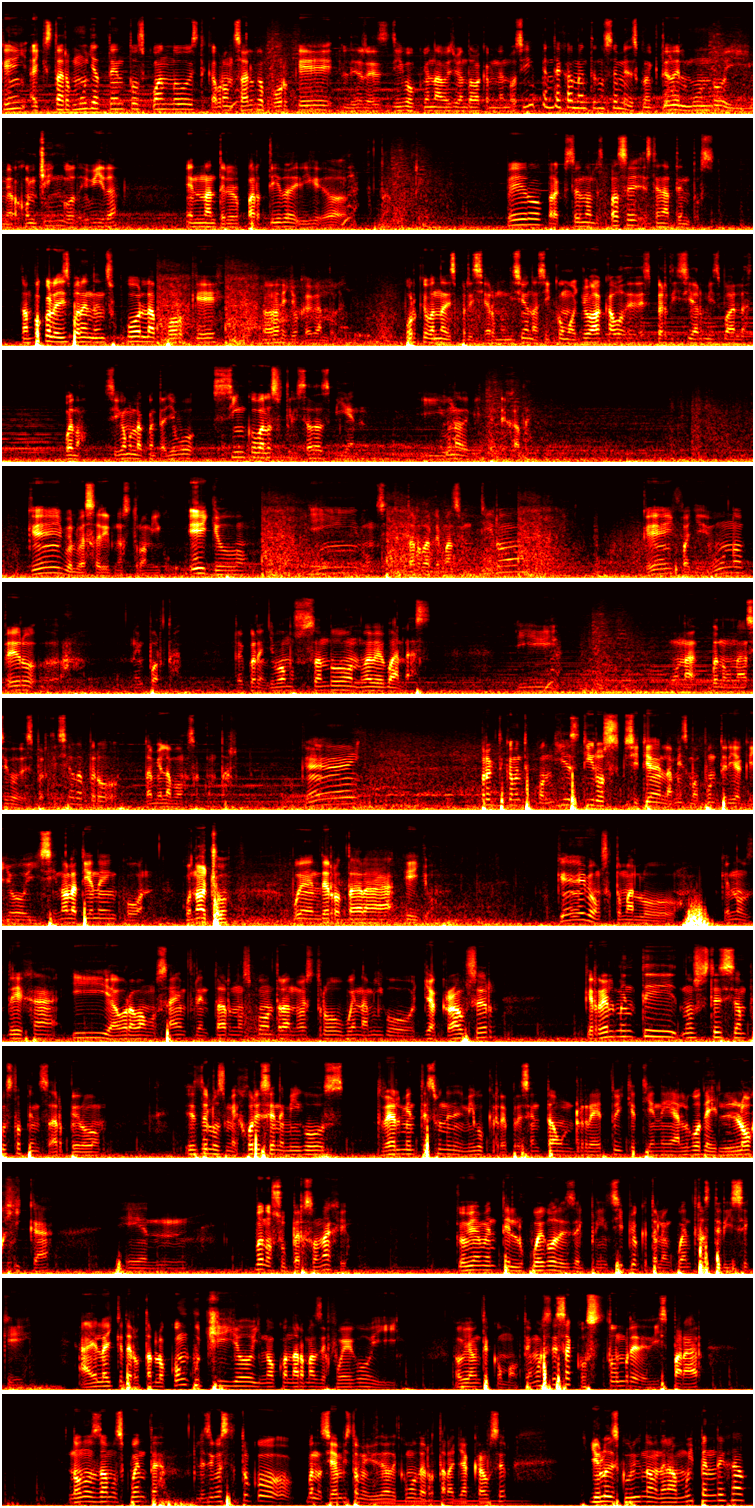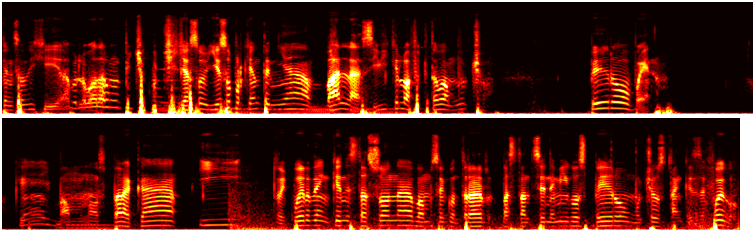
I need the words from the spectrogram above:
hay que estar muy atentos cuando este cabrón salga porque les digo que una vez yo andaba caminando así, pendejamente, no sé, me desconecté del mundo y me bajó un chingo de vida en una anterior partida y dije, oh, puta. Pero para que a ustedes no les pase, estén atentos. Tampoco le disparen en su cola porque... Ay, yo cagándola. Porque van a desperdiciar munición, así como yo acabo de desperdiciar mis balas. Bueno, sigamos la cuenta. Llevo 5 balas utilizadas bien. Y una de mi pendejada. Ok, vuelve a salir nuestro amigo Ello. Y vamos a intentar darle más de un tiro. Ok, fallé uno, pero ah, no importa. Recuerden, llevamos usando nueve balas. Y una, bueno, una ha sido desperdiciada, pero también la vamos a contar. Ok. Prácticamente con 10 tiros, si tienen la misma puntería que yo, y si no la tienen con, con 8, pueden derrotar a ello. Ok, vamos a tomarlo que nos deja. Y ahora vamos a enfrentarnos contra nuestro buen amigo Jack Krauser que realmente no sé ustedes si se han puesto a pensar pero es de los mejores enemigos. Realmente es un enemigo que representa un reto y que tiene algo de lógica en bueno su personaje. Que obviamente el juego desde el principio que te lo encuentras te dice que a él hay que derrotarlo con cuchillo y no con armas de fuego y obviamente como tenemos esa costumbre de disparar, no nos damos cuenta. Les digo, este truco, bueno, si han visto mi video de cómo derrotar a Jack Krauser, yo lo descubrí de una manera muy pendeja, pensando, dije, a ver, le voy a dar un pinche cuchillazo, y eso porque ya tenía balas, y vi que lo afectaba mucho. Pero bueno, ok, vámonos para acá, y recuerden que en esta zona vamos a encontrar bastantes enemigos, pero muchos tanques de fuego.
